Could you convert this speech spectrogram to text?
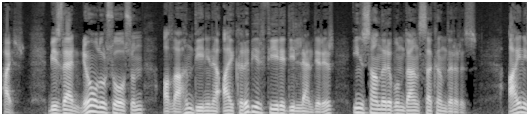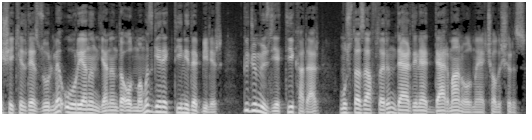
Hayır, bizler ne olursa olsun Allah'ın dinine aykırı bir fiili dillendirir, insanları bundan sakındırırız aynı şekilde zulme uğrayanın yanında olmamız gerektiğini de bilir, gücümüz yettiği kadar mustazafların derdine derman olmaya çalışırız.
